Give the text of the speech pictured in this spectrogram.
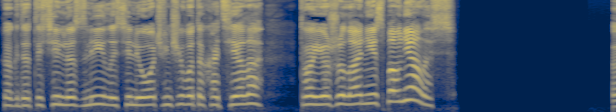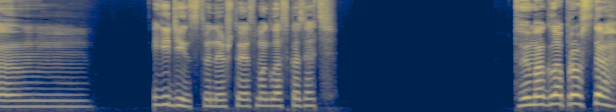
Когда ты сильно злилась или очень чего-то хотела, твое желание исполнялось. Эм... Единственное, что я смогла сказать. «Ты могла просто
